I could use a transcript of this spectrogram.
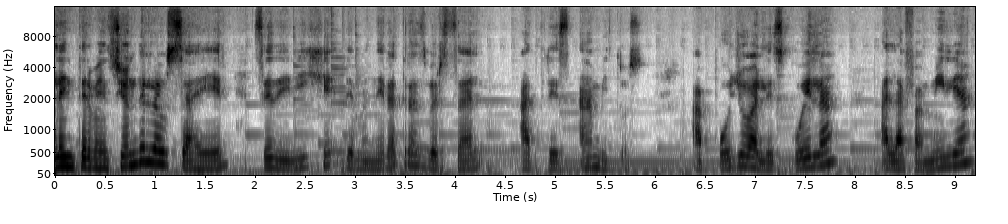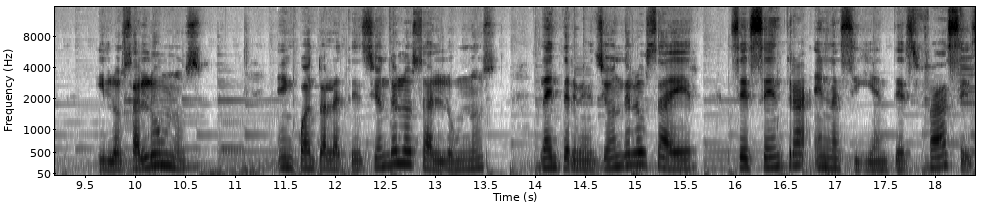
La intervención de la USAER se dirige de manera transversal a tres ámbitos, apoyo a la escuela, a la familia y los alumnos. En cuanto a la atención de los alumnos, la intervención de la USAER se centra en las siguientes fases.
